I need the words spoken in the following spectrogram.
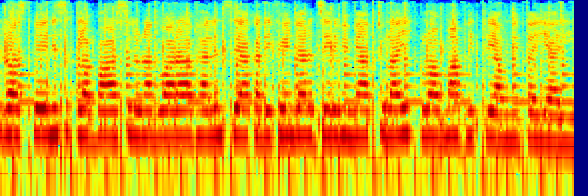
र स्पेनिस क्लब बार्सिलोनाद्वारा भ्यालेन्सियाका डिफेन्डर जेरेमी म्याथुलाई क्लबमा भित्र्याउने तयारी।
